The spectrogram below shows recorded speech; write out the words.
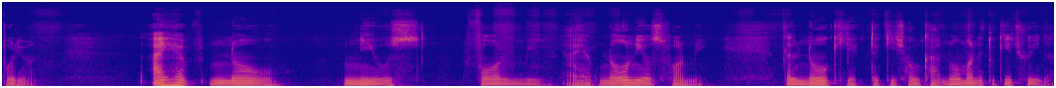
পরিমাণ। I have no news for me I have no news for me তাহলে নো কি একটা কি সংখ্যা? নো মানে তো কিছুই না।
